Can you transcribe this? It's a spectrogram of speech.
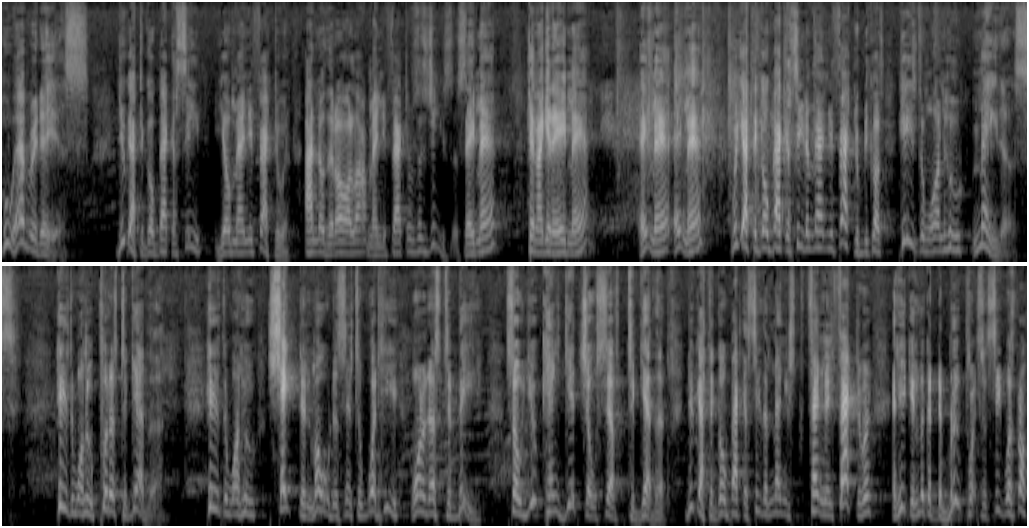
Whoever it is. you got to go back and see your manufacturer. I know that all our manufacturers is Jesus. Amen? Can I get an amen? Amen. Amen. We got to go back and see the manufacturer because he's the one who made us. He's the one who put us together. He's the one who shaped and molded us into what he wanted us to be. So you can't get yourself together. You got to go back and see the manufacturer, and he can look at the blueprints and see what's wrong.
